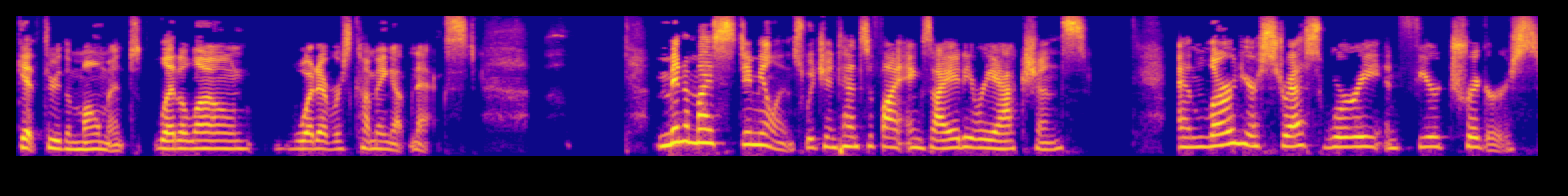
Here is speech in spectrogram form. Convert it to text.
get through the moment let alone whatever's coming up next. Minimize stimulants which intensify anxiety reactions and learn your stress worry and fear triggers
